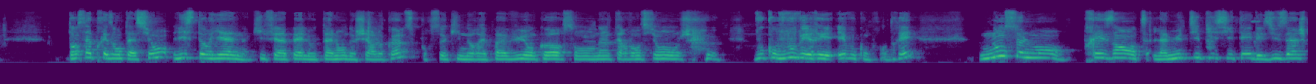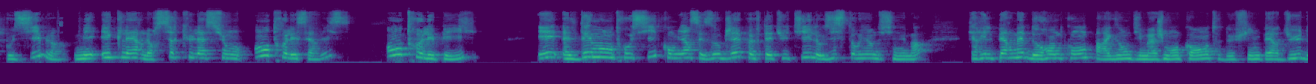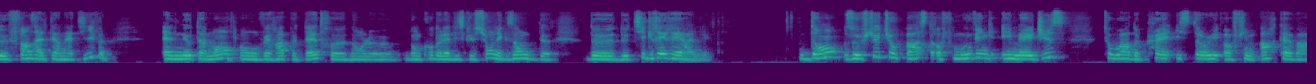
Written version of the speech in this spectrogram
Dans sa présentation, l'historienne qui fait appel au talent de Sherlock Holmes, pour ceux qui n'auraient pas vu encore son intervention, vous, vous verrez et vous comprendrez, non seulement présente la multiplicité des usages possibles, mais éclaire leur circulation entre les services, entre les pays et elle démontre aussi combien ces objets peuvent être utiles aux historiens du cinéma, car ils permettent de rendre compte, par exemple, d'images manquantes, de films perdus, de fins alternatives. Elle, notamment, on verra peut-être dans le, dans le cours de la discussion l'exemple de, de, de Tigré Real. Dans The Future Past of Moving Images Toward the Prehistory of Film Archive,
